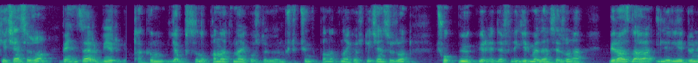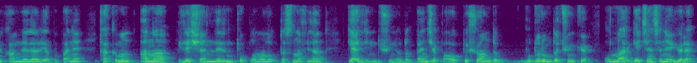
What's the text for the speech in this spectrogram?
geçen sezon benzer bir takım yapısını Panathinaikos'ta görmüştük. Çünkü Panathinaikos geçen sezon çok büyük bir hedefle girmeden sezona biraz daha ileriye dönük hamleler yapıp hani takımın ana bileşenlerin toplama noktasına filan geldiğini düşünüyordum. Bence PAOK da şu anda bu durumda çünkü onlar geçen seneye göre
